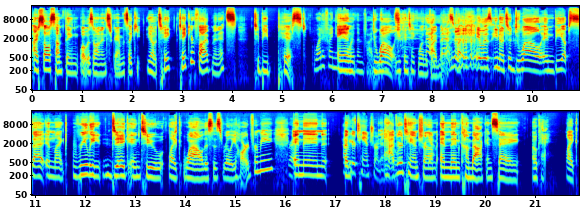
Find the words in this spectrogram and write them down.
I saw something. What was it on Instagram? It's like you know, take take your five minutes to be pissed What if I need and more than five? dwell. You can take more than five minutes, but it was you know to dwell and be upset and like really dig into like, wow, this is really hard for me, Right. and then have your tantrum. have your words. tantrum and then come back and say, okay, like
